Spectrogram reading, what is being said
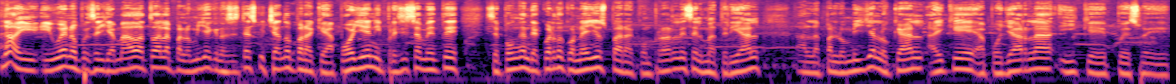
No, y, y bueno, pues el llamado a toda la palomilla que nos está escuchando para que apoyen y precisamente se pongan de acuerdo con ellos para comprarles el material a la palomilla local. Hay que apoyarla y que pues eh,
